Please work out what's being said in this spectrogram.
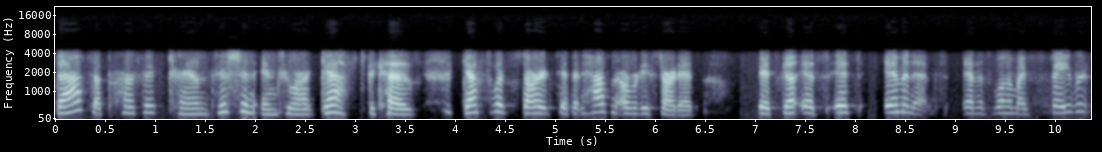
that's a perfect transition into our guest because guess what starts if it hasn't already started? It's go- it's it's imminent and it's one of my favorite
